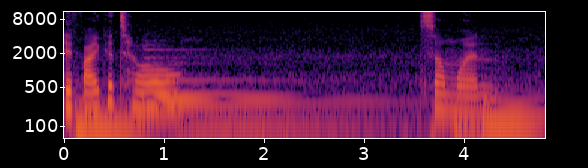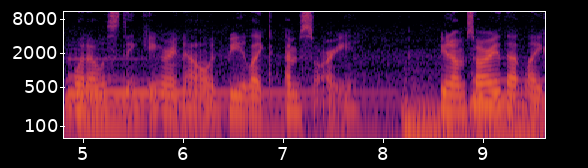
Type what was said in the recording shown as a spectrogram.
if I could tell someone what I was thinking right now, it would be like, I'm sorry. You know, I'm sorry that, like,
